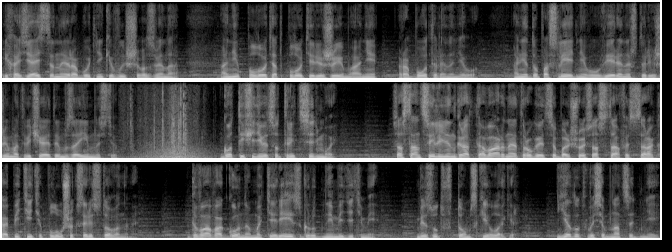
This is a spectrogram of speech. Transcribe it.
и хозяйственные работники высшего звена. Они плоть от плоти режима, они работали на него. Они до последнего уверены, что режим отвечает им взаимностью. Год 1937. Со станции «Ленинград-Товарная» трогается большой состав из 45 теплушек с арестованными. Два вагона матерей с грудными детьми. Везут в Томский лагерь. Едут 18 дней.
